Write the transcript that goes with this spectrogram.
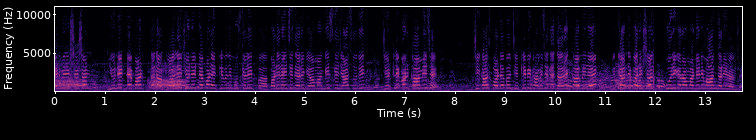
એડમિનિસ્ટ્રેશન યુનિટને પણ તથા કોલેજ યુનિટને પણ એટલી બધી મુશ્કેલી પડી રહી છે ત્યારે કહેવા માંગીશ કે જ્યાં સુધી જેટલી પણ ખામી છે જીકાસ પોર્ટલ પર જેટલી બી ખામી છે તે દરેક ખામીને વિદ્યાર્થી પરિષદ પૂરી કરવા માટેની માંગ કરી રહ્યું છે.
